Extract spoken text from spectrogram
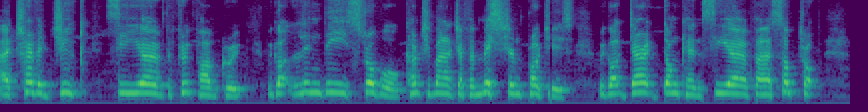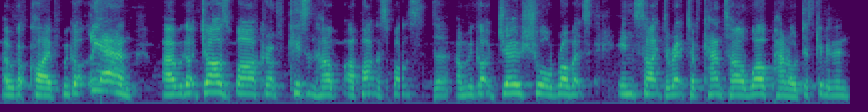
uh, Trevor Duke, CEO of the Fruit Farm Group. We've got Lindy Strobel, country manager for Mission Produce. We've got Derek Donkin, CEO of uh, Subtrop. Uh, we've got Clive. We've got Lianne, uh, we've got Giles Barker of KisanHub, our partner sponsor, and we've got Joe Shaw Roberts, Insight Director of Kantar World Panel, just giving an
